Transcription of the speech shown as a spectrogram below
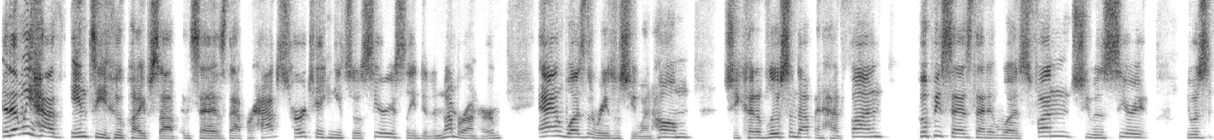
And then we have Inti who pipes up and says that perhaps her taking it so seriously did a number on her and was the reason she went home. She could have loosened up and had fun, Pupi says that it was fun. She was serious. It was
